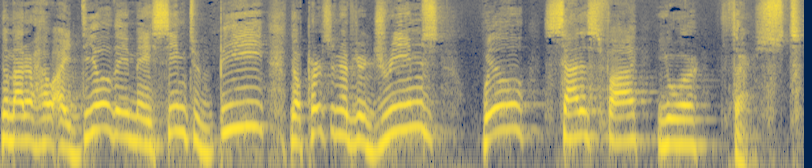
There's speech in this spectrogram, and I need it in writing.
no matter how ideal they may seem to be, no person of your dreams will satisfy your thirst.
